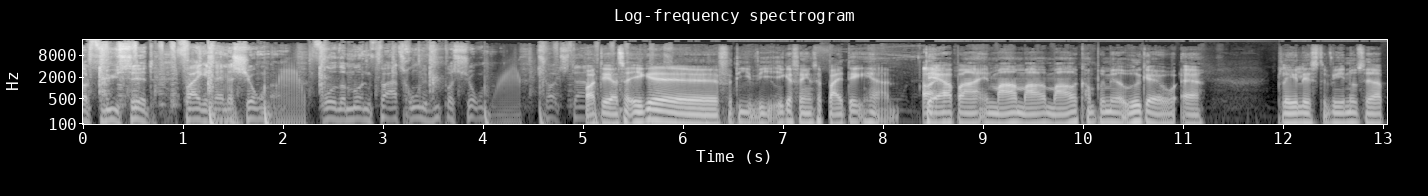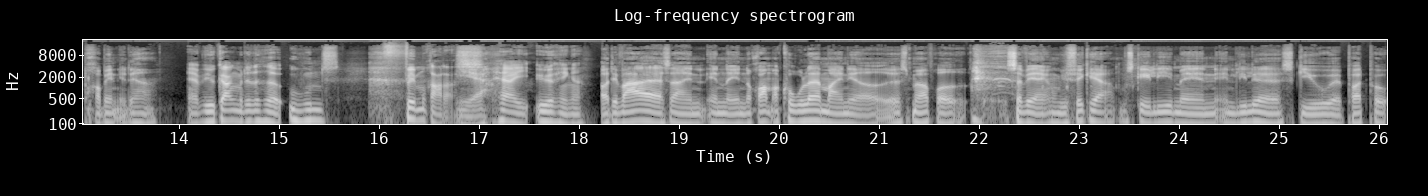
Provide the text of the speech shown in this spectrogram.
Flot flysæt, frække relationer Froder munden, far, troende vibrationer. Og det er altså ikke, øh, fordi vi ikke er fans af By Day her. Det er bare en meget, meget, meget komprimeret udgave af playliste, vi er nødt til at proppe ind i det her. Ja, vi er jo i gang med det, der hedder ugens femretters Ja. her i Ørehænger. Og det var altså en, en, en rom og cola marineret øh, smørbrød servering, vi fik her. Måske lige med en, en lille skive øh, pot på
